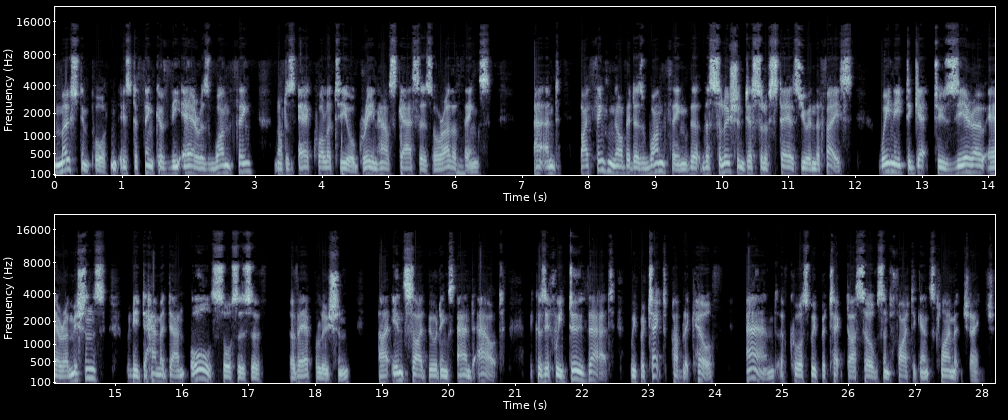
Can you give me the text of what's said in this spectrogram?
most important, is to think of the air as one thing, not as air quality or greenhouse gases or other mm. things. And by thinking of it as one thing, the, the solution just sort of stares you in the face. We need to get to zero air emissions. We need to hammer down all sources of, of air pollution uh, inside buildings and out. Because if we do that, we protect public health and, of course, we protect ourselves and fight against climate change.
